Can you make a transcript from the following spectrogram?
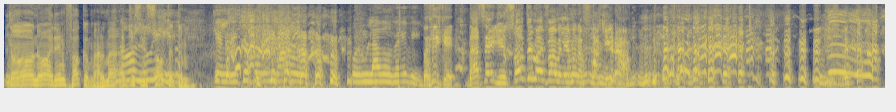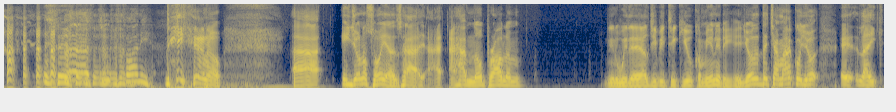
No, no, I didn't fuck them, Alma. I just Luis, insulted them. Que le diste por un lado, por un lado débil. Dije, that's it, you insulted my family, I'm gonna fuck you now. That's too funny. you know. Ah, y yo no soy, o sea, I, I have no problem you know, with the LGBTQ community. Y yo desde chamaco, yo, eh, like,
